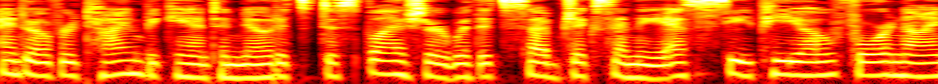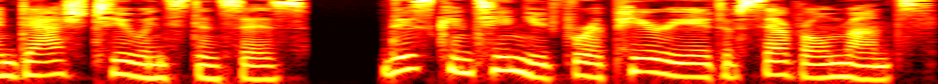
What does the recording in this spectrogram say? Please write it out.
and over time began to note its displeasure with its subjects and the SCP-049-2 instances. This continued for a period of several months,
